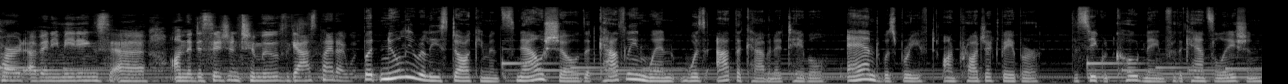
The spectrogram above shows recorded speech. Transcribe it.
part of any meetings uh, on the decision to move the gas plant. W- but newly released documents now show that Kathleen Wynne was at the cabinet table and was briefed on Project Vapor, the secret code name for the cancellation.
